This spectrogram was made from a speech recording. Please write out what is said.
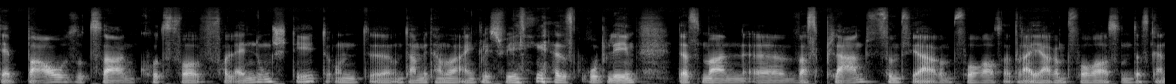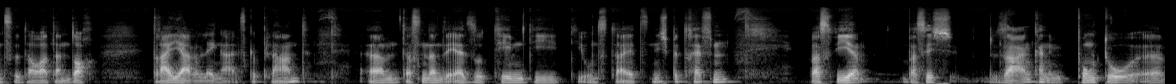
der Bau sozusagen kurz vor Vollendung steht und, äh, und damit haben wir eigentlich weniger das Problem, dass man äh, was plant, fünf Jahre im Voraus oder drei Jahre im Voraus und das Ganze dauert dann doch drei Jahre länger als geplant. Ähm, das sind dann eher so Themen, die, die uns da jetzt nicht betreffen. Was wir, was ich sagen kann im Punkto äh,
